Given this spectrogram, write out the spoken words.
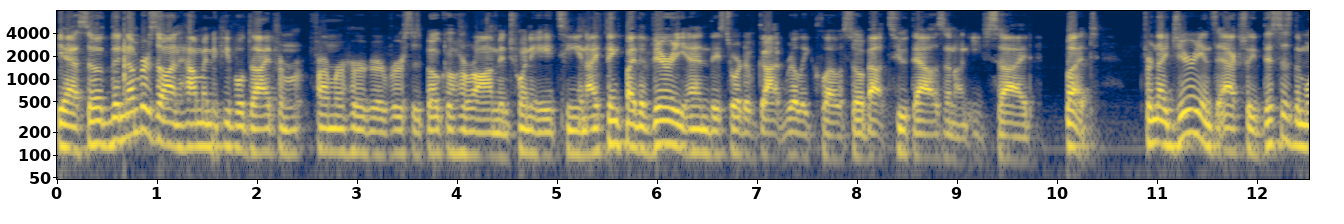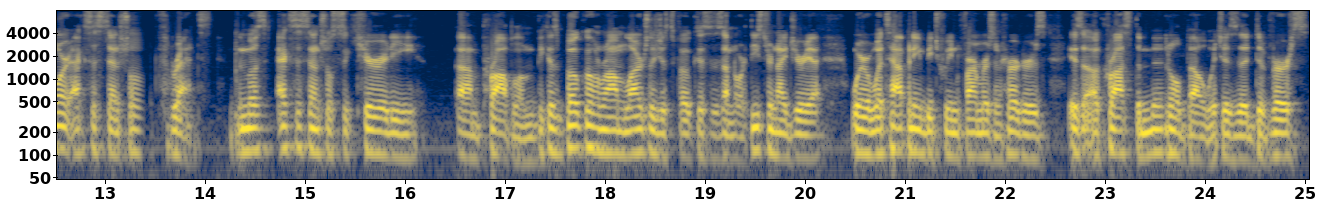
Yeah, so the numbers on how many people died from farmer herder versus Boko Haram in 2018, I think by the very end they sort of got really close, so about 2,000 on each side. But for Nigerians, actually, this is the more existential threat, the most existential security um, problem because Boko Haram largely just focuses on northeastern Nigeria, where what's happening between farmers and herders is across the middle belt, which is a diverse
